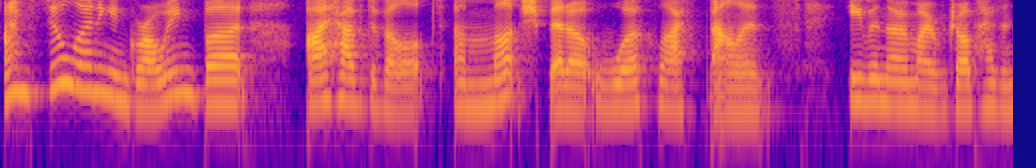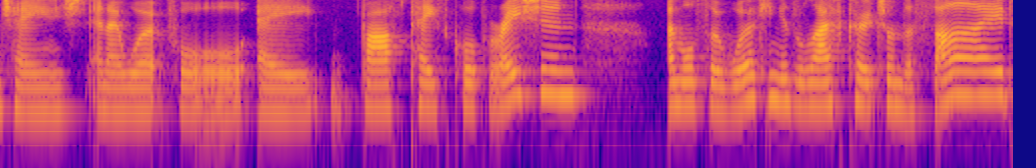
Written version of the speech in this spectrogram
I'm still learning and growing, but I have developed a much better work life balance, even though my job hasn't changed and I work for a fast paced corporation. I'm also working as a life coach on the side.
